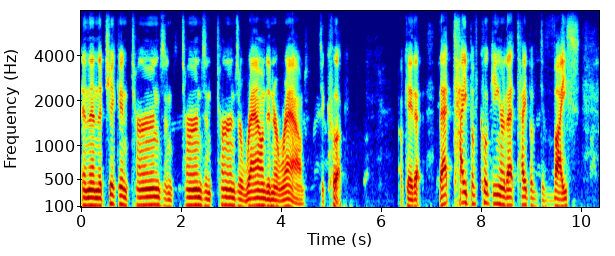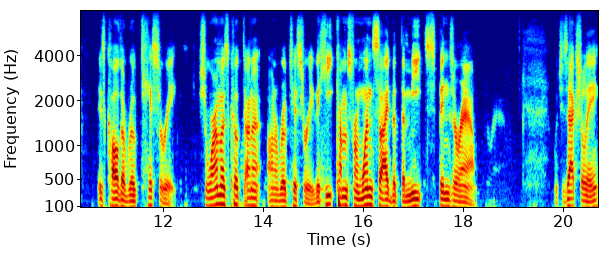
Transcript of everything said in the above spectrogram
and then the chicken turns and turns and turns around and around to cook. Okay, that that type of cooking or that type of device is called a rotisserie. Shawarma is cooked on a on a rotisserie. The heat comes from one side, but the meat spins around, which is actually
